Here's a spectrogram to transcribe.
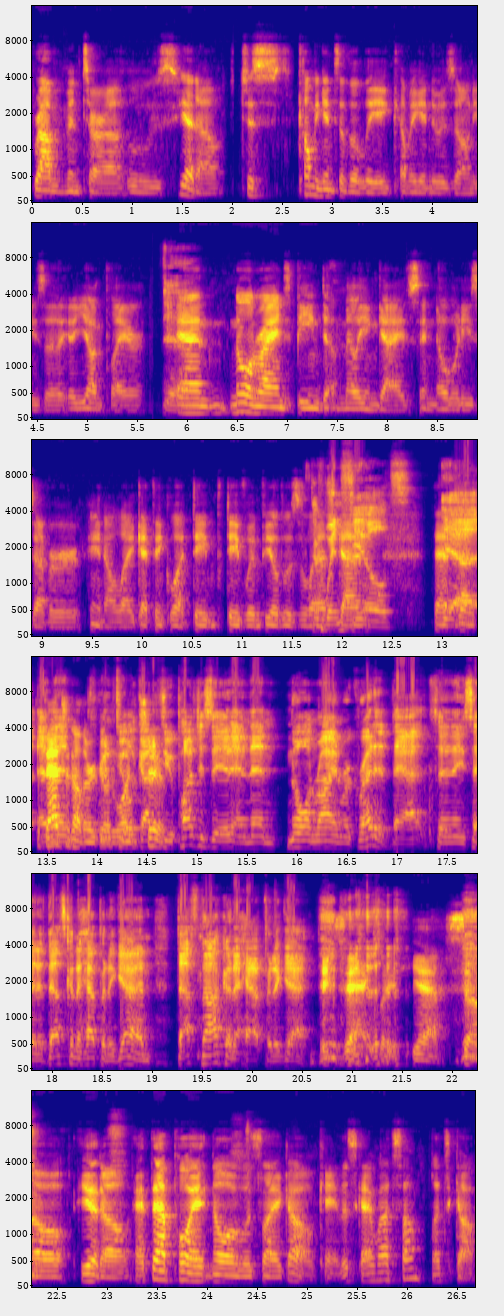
Robin Ventura who's, you know, just coming into the league, coming into his own. He's a, a young player. Yeah. And Nolan Ryan's beamed a million guys, and nobody's ever, you know, like I think what Dave Dave Winfield was the the last guy. Winfield. That, yeah, that- that's then another good Winfield one got too. a few punches in, and then Nolan Ryan regretted that. So they said, if that's going to happen again, that's not going to happen again. Exactly. Yeah. So you know, at that point, Nolan was like, "Oh, okay, this guy wants some. Let's go."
